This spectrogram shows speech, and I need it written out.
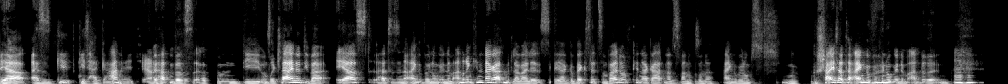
ja, also es geht, geht halt gar nicht. Ja. Wir hatten das, ähm, die, unsere Kleine, die war erst, hatte sie eine Eingewöhnung in einem anderen Kindergarten. Mittlerweile ist sie ja gewechselt zum Waldorf-Kindergarten. Also es war nur so eine Eingewöhnungs, eine gescheiterte Eingewöhnung in einem anderen, mhm.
